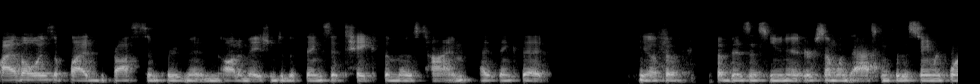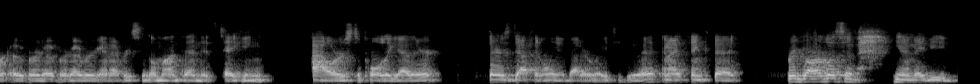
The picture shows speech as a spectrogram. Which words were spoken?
I've always applied the process improvement and automation to the things that take the most time. I think that, you know, if a, if a business unit or someone's asking for the same report over and over and over again every single month and it's taking hours to pull together, there's definitely a better way to do it. And I think that regardless of, you know, maybe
